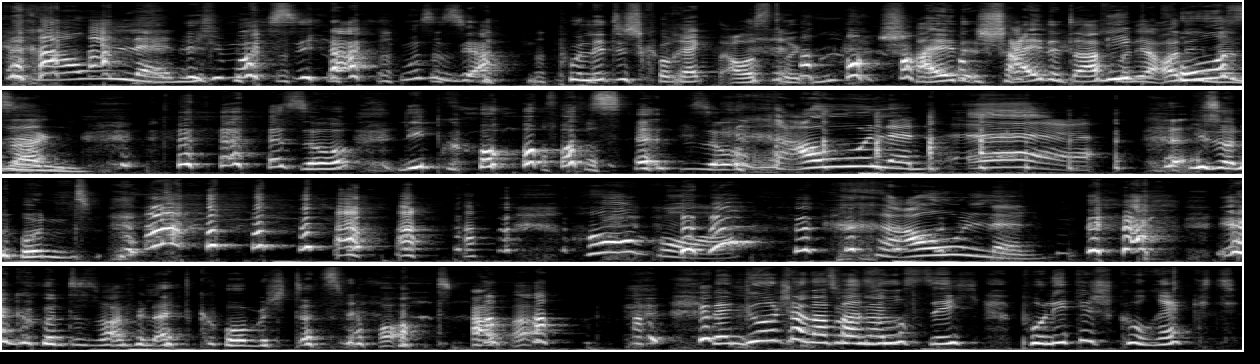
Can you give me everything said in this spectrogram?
Kraulen. ich muss, ja, ich muss es ja politisch korrekt ausdrücken. Scheide, Scheide darf man ja auch nicht mehr sagen. so, liebkosen, so. Kraulen. Äh. Wie so ein Hund. Horror. Kraulen. Ja gut, das war vielleicht komisch, das Wort. Aber Wenn du schon mal versuchst, dich politisch korrekt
